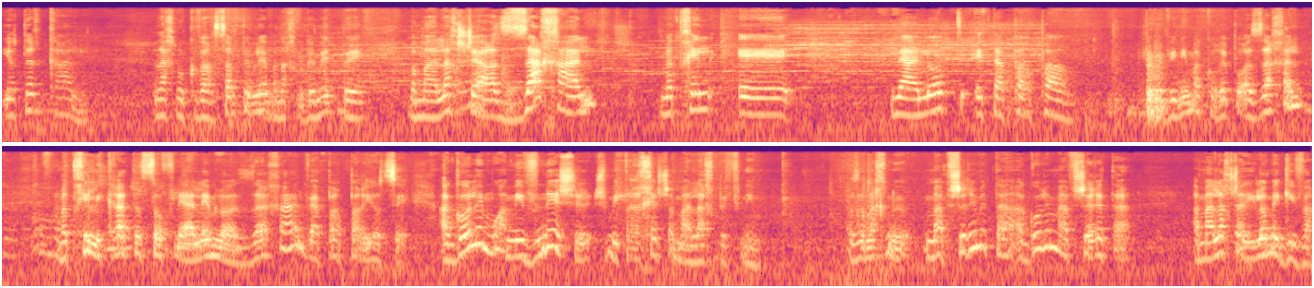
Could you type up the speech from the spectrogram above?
יותר קל. אנחנו כבר, שמתם לב, אנחנו באמת במהלך שהזחל מתחיל אה, להעלות את הפרפר. אתם מבינים מה קורה פה? הזחל מתחיל לקראת הסוף להיעלם לו הזחל והפרפר יוצא. הגולם הוא המבנה ש, שמתרחש המהלך בפנים. אז אנחנו מאפשרים את ה... הגולם מאפשר את ה... המהלך שאני לא מגיבה,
